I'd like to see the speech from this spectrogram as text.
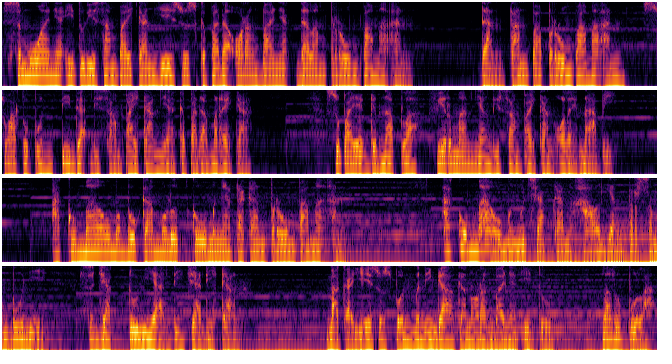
Semuanya itu disampaikan Yesus kepada orang banyak dalam perumpamaan. Dan tanpa perumpamaan, suatu pun tidak disampaikannya kepada mereka. Supaya genaplah firman yang disampaikan oleh Nabi. Aku mau membuka mulutku mengatakan perumpamaan. Aku mau mengucapkan hal yang tersembunyi sejak dunia dijadikan. Maka Yesus pun meninggalkan orang banyak itu, lalu pulang.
